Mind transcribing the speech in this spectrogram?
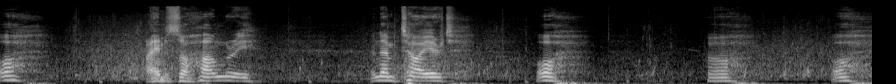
Oh, I'm so hungry, and I'm tired. Oh, oh, oh,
